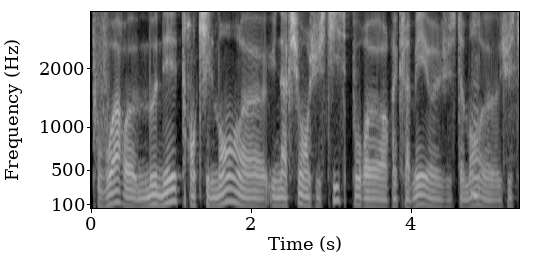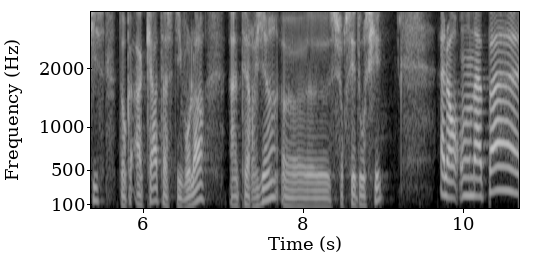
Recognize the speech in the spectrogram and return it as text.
pouvoir euh, mener tranquillement euh, une action en justice pour réclamer justement Mm. justice. Donc ACAT, à ce niveau-là, intervient sur ces dossiers? Alors, on n'a pas,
